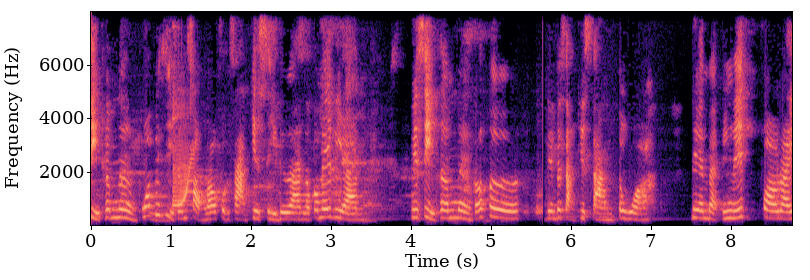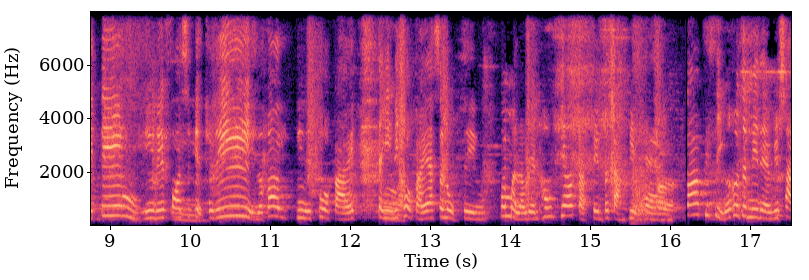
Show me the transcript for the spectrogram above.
สี่เทอมหนึ่งเพราะว่าปีสี่เทอมสองเราฝึกภาษาอังกฤษสี่เดือน แล้วก็ไม่เรียนปีสี่เทอมหนึ่งก็คือ เรียนภาษาอังกฤษสามตัว เรียนแบบ English for writing English for secretary แล้วก็ English tour guide แต่ English tour guide อะสนุกจริง มันเหมือนเราเรียนท่องเที่ยวแต่เป็นภาษาอังกฤษแทน ก็ปีสี่ก็คือจะมีเรียนวิชา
